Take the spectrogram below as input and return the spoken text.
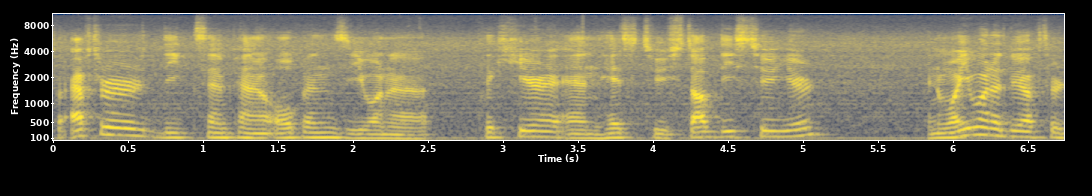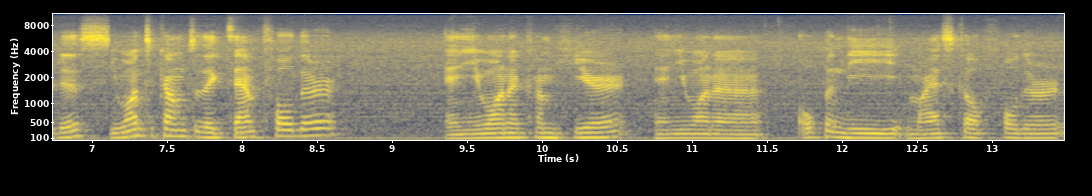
So after the XAMPP panel opens, you want to click here and hit to stop these two here. And what you want to do after this, you want to come to the XAMPP folder and you want to come here and you want to open the MySQL folder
